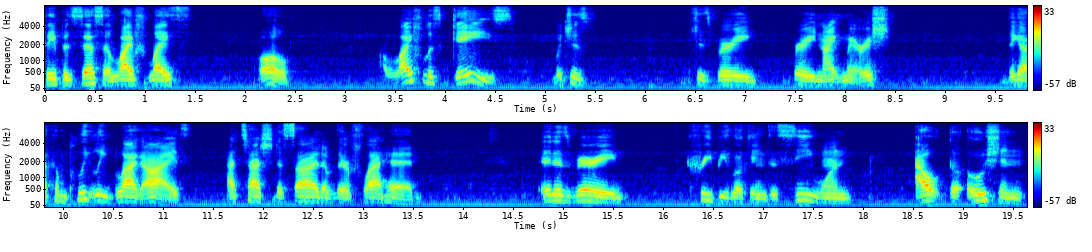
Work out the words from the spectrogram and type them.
They possess a lifeless oh a lifeless gaze, which is which is very very nightmarish. They got completely black eyes attached to the side of their flat head. It is very creepy looking to see one out the ocean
